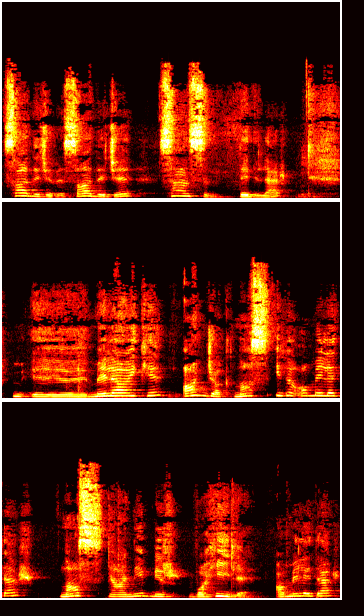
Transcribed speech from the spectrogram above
sadece ve sadece sensin dediler. E, melaike ancak nas ile amel eder. Nas yani bir vahiy ile amel eder.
